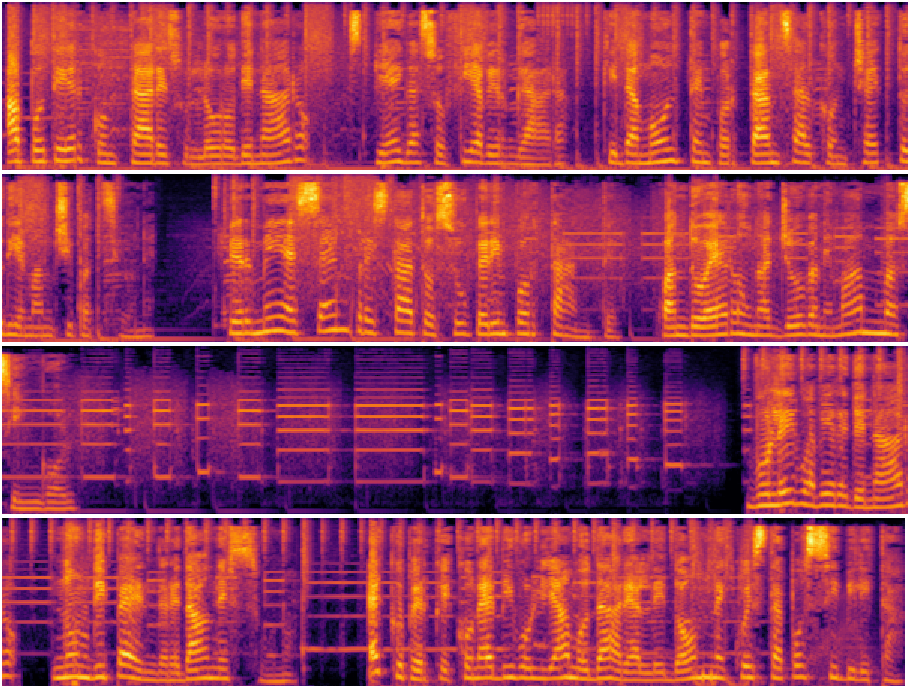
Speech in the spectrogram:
a poter contare sul loro denaro, spiega Sofia Vergara, che dà molta importanza al concetto di emancipazione. Per me è sempre stato super importante, quando ero una giovane mamma single. Volevo avere denaro, non dipendere da nessuno. Ecco perché con Abby vogliamo dare alle donne questa possibilità.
